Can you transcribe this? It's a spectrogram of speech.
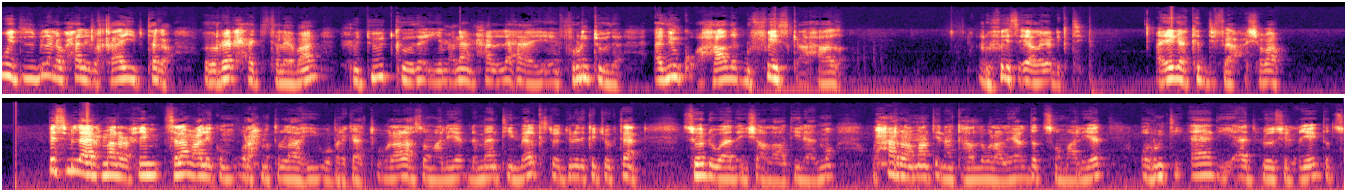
kuwii dudublana waxaa la yidhi qaayib taga oo reer xaaji taleebaan xuduudkooda iyo macnaha maxaa la furintooda adinku ahaada dhufayska ahaada. Dhufays ayaa laga dhigtay. Ayagaa ka difaaca shabaab. Bismi illaahi raxmaan raxiim asalaamu calaykum waraxmatullaahi wabarakaatu walaalaha soomaaliyeed dhammaantiin meel kastoo dunida ka joogtaan soo dhowaada insha allah haddii ilaadmo waxaan rabaa maanta inaan ka hadlo walaalayaal dad soomaaliyeed oo runtii aad iyo aad loo silciyey dad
